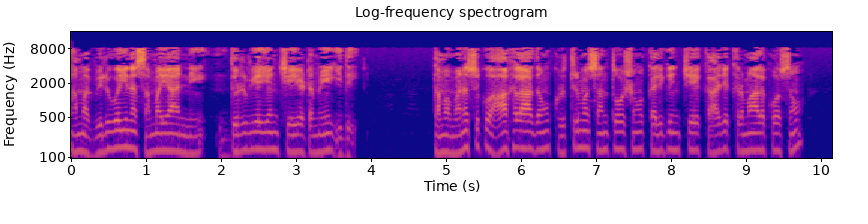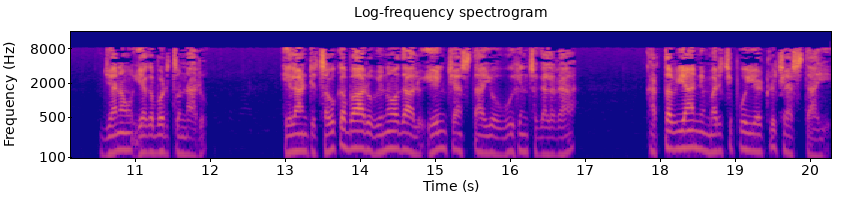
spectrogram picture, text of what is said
తమ విలువైన సమయాన్ని దుర్వ్యయం చేయటమే ఇది. తమ మనసుకు ఆహ్లాదం కృత్రిమ సంతోషం కలిగించే కార్యక్రమాల కోసం జనం ఎగబడుతున్నారు. ఇలాంటి చౌకబారు వినోదాలు ఏం చేస్తాయో ఊహించగలరా? కర్తవ్యాన్ని మరిచిపోయేట్లు చేస్తాయి.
